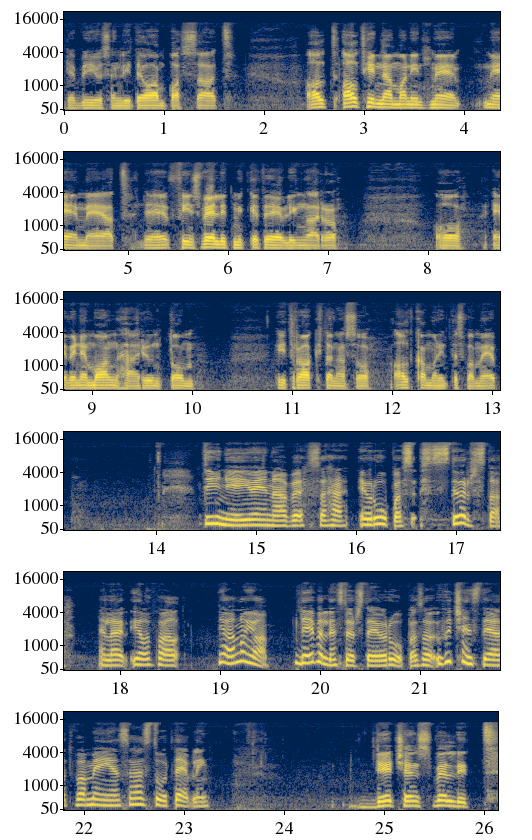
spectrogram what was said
Det blir ju sen lite anpassat. Allt, allt hinner man inte med, med med att det finns väldigt mycket tävlingar och, och evenemang här runt om i trakterna så allt kan man inte ens vara med på. Tyny är ju en av så här Europas största, eller i alla fall, ja, no, ja, det är väl den största i Europa. Så hur känns det att vara med i en så här stor tävling? Det känns väldigt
